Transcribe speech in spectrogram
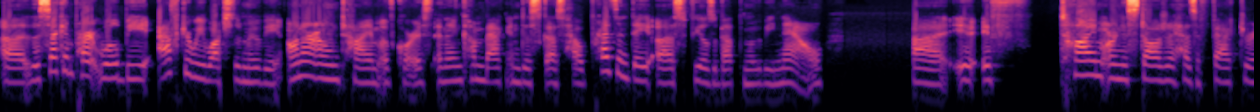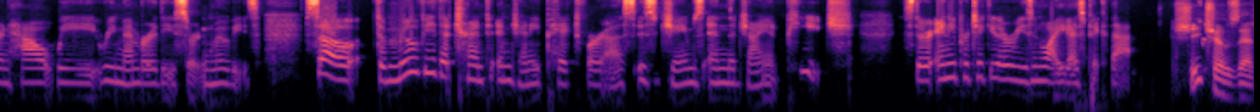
Uh, the second part will be after we watch the movie on our own time, of course, and then come back and discuss how present day us feels about the movie now. Uh, if time or nostalgia has a factor in how we remember these certain movies. So, the movie that Trent and Jenny picked for us is James and the Giant Peach. Is there any particular reason why you guys picked that? She chose that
